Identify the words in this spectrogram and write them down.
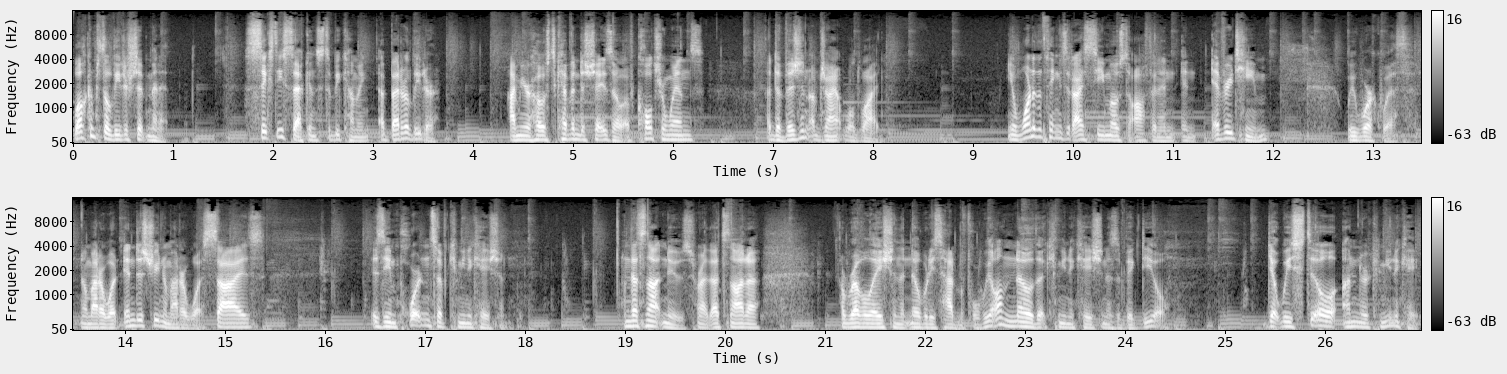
Welcome to the Leadership Minute 60 seconds to becoming a better leader. I'm your host, Kevin DeShazo of Culture Wins, a division of Giant Worldwide. You know, one of the things that I see most often in, in every team we work with, no matter what industry, no matter what size, is the importance of communication. And that's not news, right? That's not a, a revelation that nobody's had before. We all know that communication is a big deal, yet we still under communicate.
